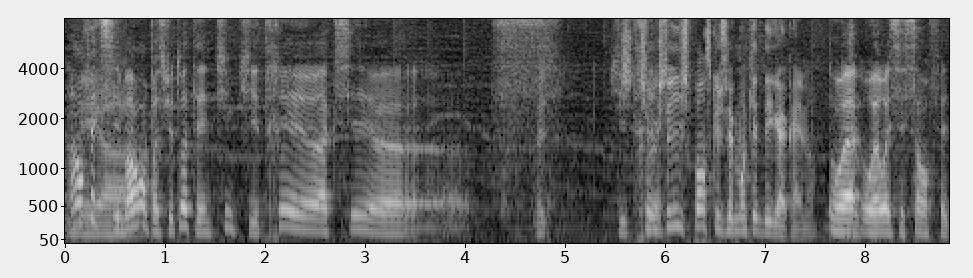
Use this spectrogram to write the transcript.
Ah, en fait, c'est euh, marrant parce que toi, t'as une team qui est très euh, axée. euh, Ouais. Qui est Tu très. veux que je te dise, je pense que je vais manquer de dégâts quand même. hein. Ouais, ouais, ouais, c'est ça en fait.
